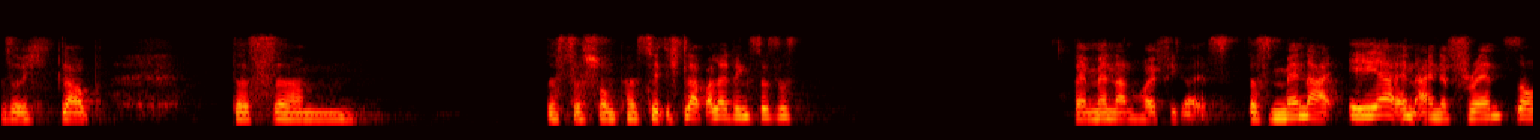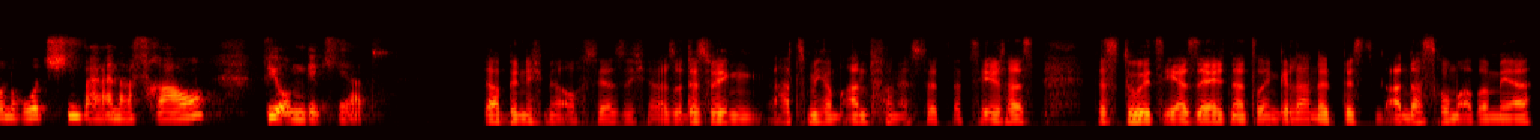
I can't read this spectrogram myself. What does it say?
Also ich glaube, dass, ähm, dass das schon passiert. Ich glaube allerdings, dass es bei Männern häufiger ist. Dass Männer eher in eine Friendzone rutschen bei einer Frau wie umgekehrt. Da bin ich mir auch sehr sicher. Also deswegen hat es mich am Anfang, als du jetzt erzählt hast, dass du jetzt eher seltener drin gelandet bist und andersrum aber mehr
